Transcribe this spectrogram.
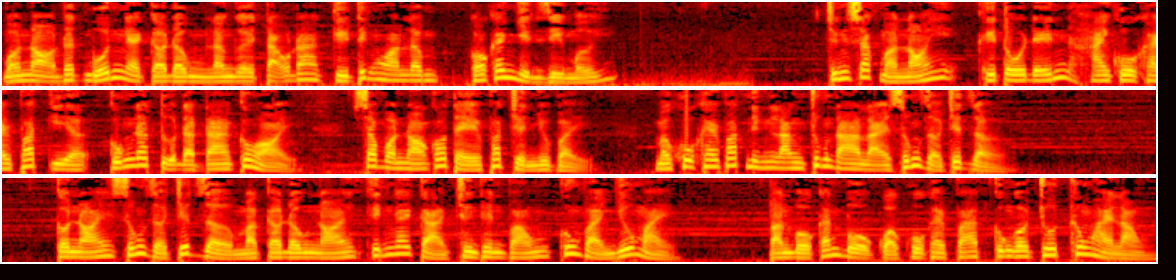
Bọn họ rất muốn nghe Cả Đồng là người tạo ra kỳ tích Hoa Lâm có cái nhìn gì mới. Chính xác mà nói, khi tôi đến hai khu khai phát kia cũng đã tự đặt ra câu hỏi, sao bọn nó có thể phát triển như vậy, mà khu khai phát Ninh Lăng chúng ta lại sống dở chết dở. Câu nói sống dở chết dở mà Cao Đông nói khiến ngay cả Trương Thiên Vong cũng phải nhíu mày. Toàn bộ cán bộ của khu khai phát cũng có chút không hài lòng.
